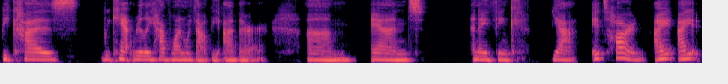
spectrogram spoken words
because we can't really have one without the other. Um and and i think yeah it's hard. I I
